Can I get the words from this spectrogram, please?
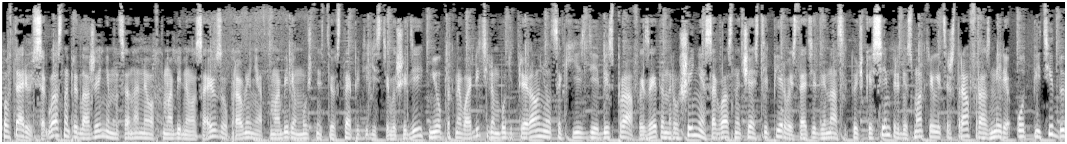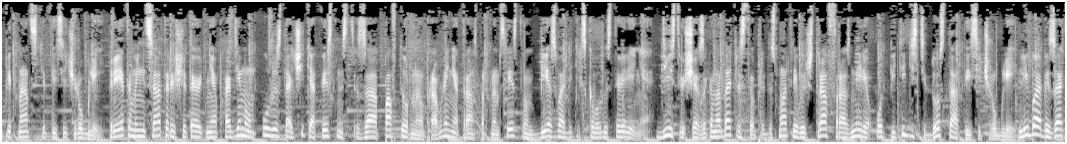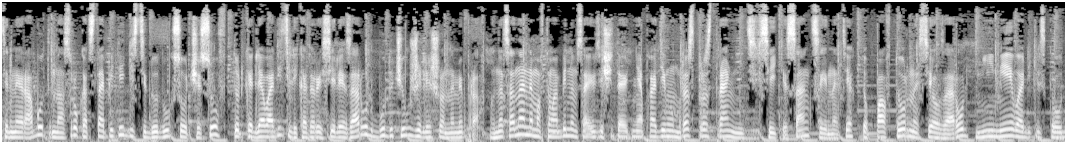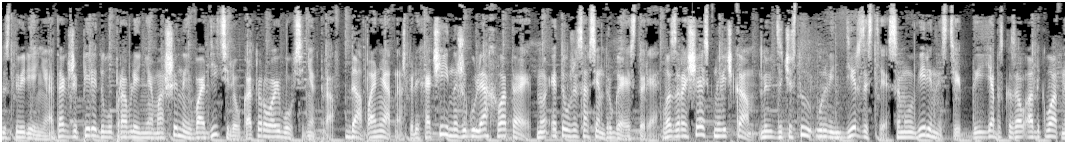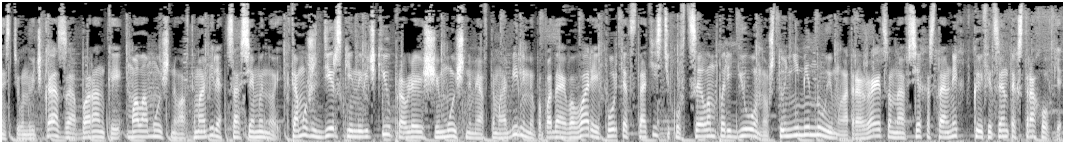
Повторюсь, согласно предложениям Национального автомобиля автомобильного союза управление автомобилем мощностью 150 лошадей неопытным водителем будет приравниваться к езде без прав, и за это нарушение, согласно части 1 статьи 12.7, предусматривается штраф в размере от 5 до 15 тысяч рублей. При этом инициаторы считают необходимым ужесточить ответственность за повторное управление транспортным средством без водительского удостоверения. Действующее законодательство предусматривает штраф в размере от 50 до 100 тысяч рублей, либо обязательные работы на срок от 150 до 200 часов только для водителей, которые сели за руль, будучи уже лишенными лишенными прав. В Национальном автомобильном союзе считают необходимым распространить все эти санкции на тех, кто повторно сел за руль, не имея водительского удостоверения, а также передал управление машиной водителю, у которого и вовсе нет прав. Да, понятно, что лихачей на «Жигулях» хватает, но это уже совсем другая история. Возвращаясь к новичкам, но ведь зачастую уровень дерзости, самоуверенности, да и я бы сказал адекватности у новичка за баранкой маломощного автомобиля совсем иной. К тому же дерзкие новички, управляющие мощными автомобилями, попадая в аварии, портят статистику в целом целом по региону, что неминуемо отражается на всех остальных коэффициентах страховки.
